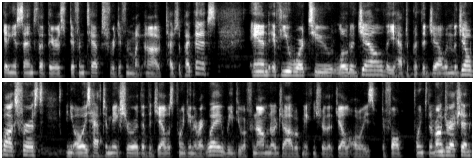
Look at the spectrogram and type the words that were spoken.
getting a sense that there's different tips for different uh, types of pipettes. And if you were to load a gel, that you have to put the gel in the gel box first, and you always have to make sure that the gel is pointing the right way. We do a phenomenal job of making sure that gel always default points in the wrong direction.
